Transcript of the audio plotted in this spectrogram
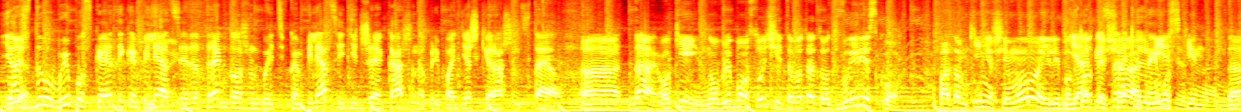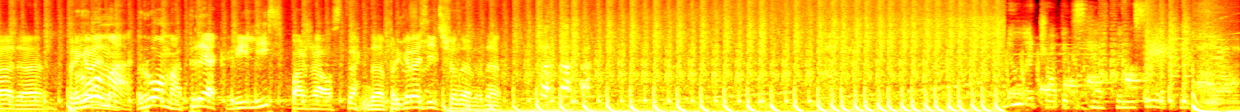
Я жду выпуска этой компиляции. Этот трек должен быть в компиляции диджея Кашина при поддержке Russian Style. А, да, окей, но в любом случае ты вот эту вот вырезку потом кинешь ему, или кто-то еще обязательно ему отметит. скину. Да, да. Рома, Рома, трек, релиз, пожалуйста. Да, пригрозить еще надо, да. I've been it.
